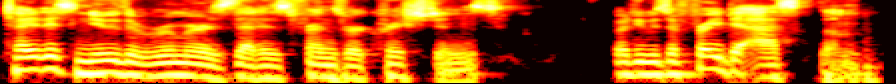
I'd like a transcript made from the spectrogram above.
Titus knew the rumors that his friends were Christians, but he was afraid to ask them.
